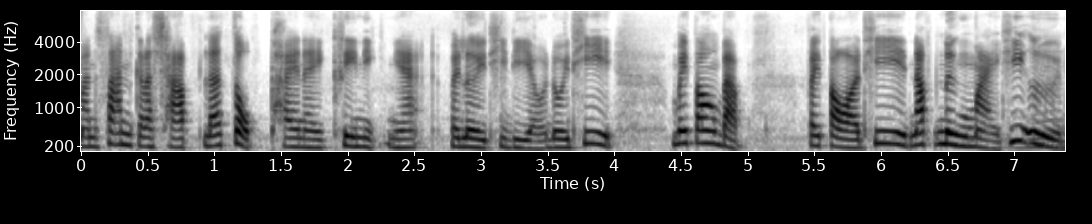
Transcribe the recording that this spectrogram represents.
มันสั้นกระชับและจบภายในคลินิกเนี้ยไปเลยทีเดียว โดยที่ไม่ต้องแบบไปต่อที่นับหนึ่งใหม่ที่อื่น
